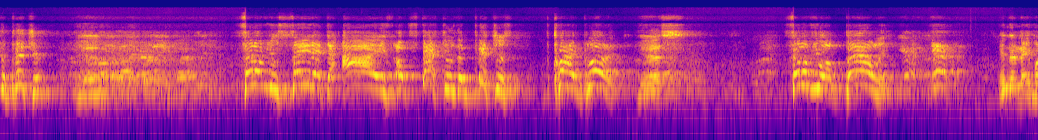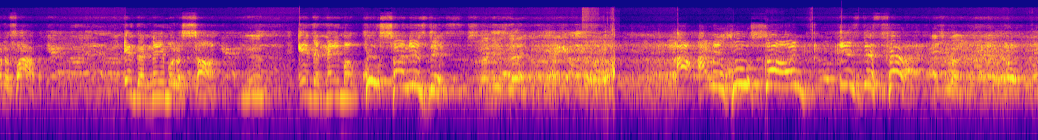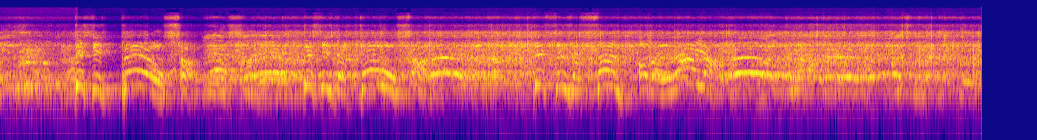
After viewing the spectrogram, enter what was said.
the picture. Yeah. Some of you say that the eyes of statues and pictures cry blood. Yes. Some of you are bowing. In the name of the Father. In the name of the Son. Yeah. In the name of whose son is this? Son is that? I, I mean, whose son is this fella? That's right. This is Baal's son. Baal's son.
